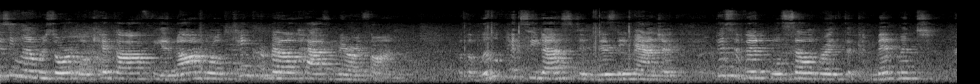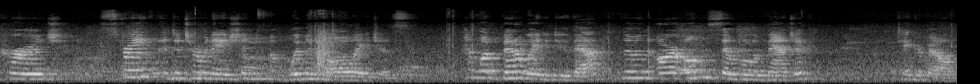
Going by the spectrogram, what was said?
Disneyland Resort will kick off the inaugural Tinker Bell Half Marathon. With a little pixie dust and Disney magic, this event will celebrate the commitment, courage, strength, and determination of women of all ages. And what better way to do that than our own symbol of magic, Tinker Bell.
